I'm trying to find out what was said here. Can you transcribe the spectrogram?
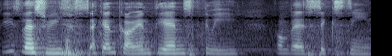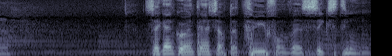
Please let's read 2 Corinthians 3 from verse 16. 2 Corinthians chapter 3 from verse 16.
